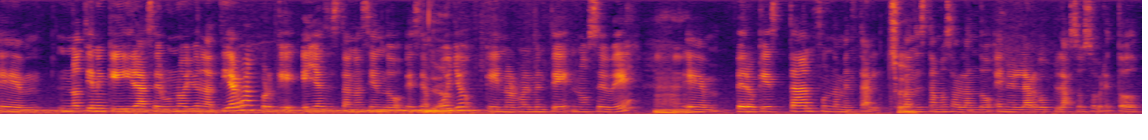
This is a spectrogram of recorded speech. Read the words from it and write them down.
Em, no tienen que ir a hacer un hoyo en la tierra porque ellas están haciendo ese apoyo que normalmente no se ve, em, pero que es tan fundamental cuando estamos hablando en el largo plazo sobre todo.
